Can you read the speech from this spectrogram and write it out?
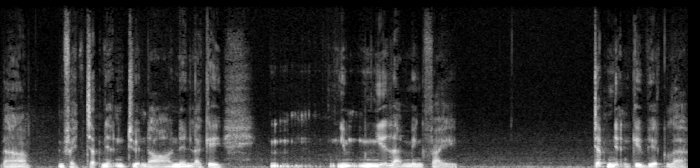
Đó mình phải chấp nhận chuyện đó. Nên là cái nghĩa là mình phải chấp nhận cái việc là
